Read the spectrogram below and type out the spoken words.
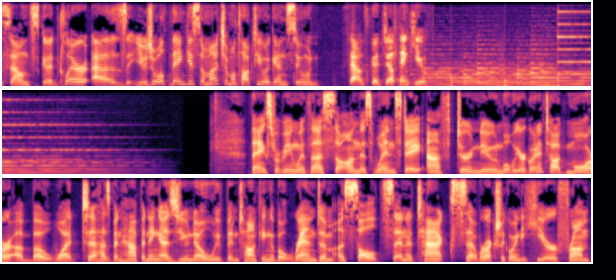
sounds good. Claire, as usual, thank you so much, and we'll talk to you again soon. Sounds good, Jill. Thank you. Thanks for being with us on this Wednesday afternoon. Well, we are going to talk more about what has been happening. As you know, we've been talking about random assaults and attacks. Uh, we're actually going to hear from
